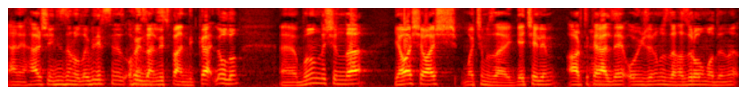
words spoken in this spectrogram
yani her şeyinizden olabilirsiniz. O yüzden lütfen dikkatli olun. Ee, bunun dışında yavaş yavaş maçımıza geçelim. Artık Evet. herhalde oyuncularımız da hazır olmadığını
